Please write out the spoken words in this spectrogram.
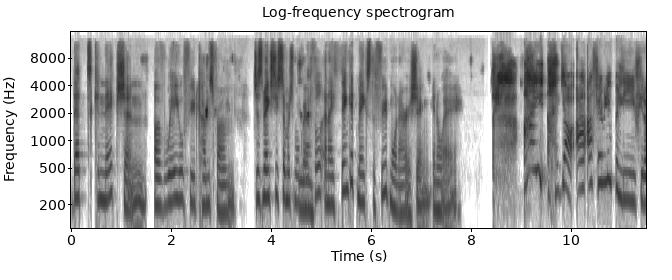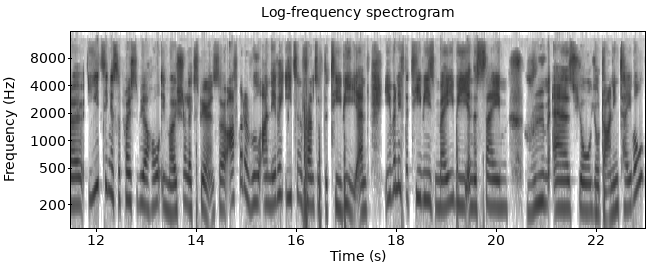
that connection of where your food comes from just makes you so much more yeah. grateful. And I think it makes the food more nourishing in a way. I yeah, I, I, firmly believe you know eating is supposed to be a whole emotional experience. So I've got a rule: I never eat in front of the TV, and even if the TV is maybe in the same room as your your dining table,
